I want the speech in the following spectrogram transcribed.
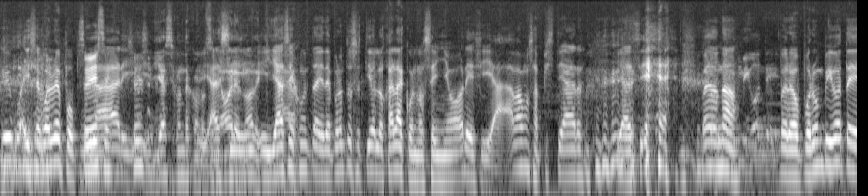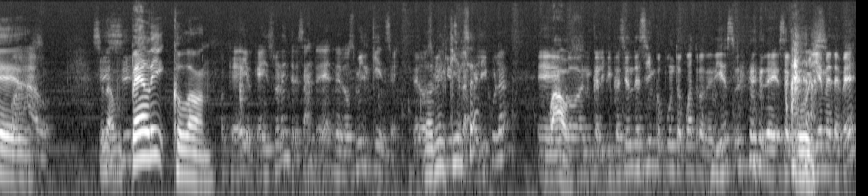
qué gua-". Y se vuelve popular. sí, y, sí, sí. Y ya se junta con los y señores, así, ¿no? De y que ya se junta y de pronto su tío lo jala con los señores y ah, vamos a pistear. Y así. bueno, Por no. un bigote. Pero por un bigote. Wow. Sí, no, sí. Peliculón. Ok, ok, suena interesante, ¿eh? De 2015. De 2015, 2015? la película. Eh, Guau. Con calificación de 5.4 de 10 de, según Uy. IMDb.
